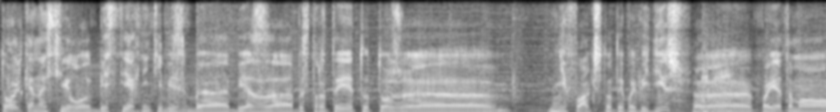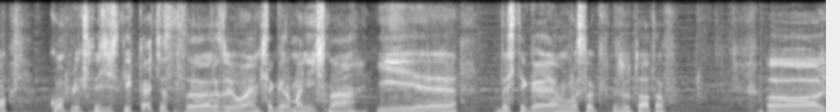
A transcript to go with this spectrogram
только на силу, без техники, без, без а, быстроты, то тоже э, не факт, что ты победишь. Э, Поэтому комплекс физических качеств э, развиваемся гармонично и э, достигаем высоких результатов. Э,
